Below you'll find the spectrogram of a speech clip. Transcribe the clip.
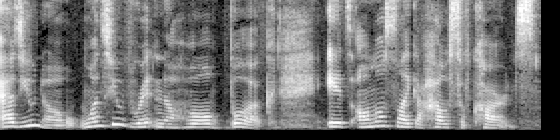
as you know once you've written a whole book it's almost like a house of cards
